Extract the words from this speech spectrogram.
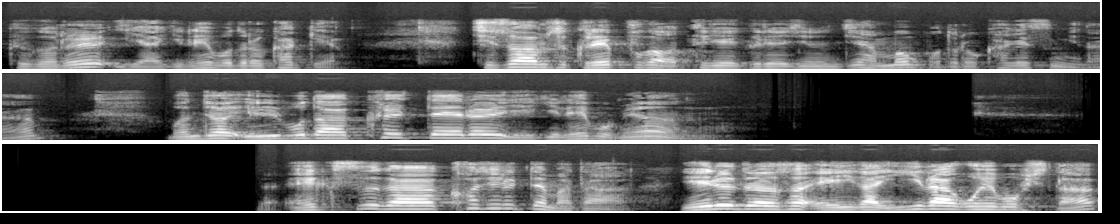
그거를 이야기를 해보도록 할게요. 지수함수 그래프가 어떻게 그려지는지 한번 보도록 하겠습니다. 먼저 1보다 클 때를 얘기를 해보면 x가 커질 때마다 예를 들어서 a가 2라고 해봅시다.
